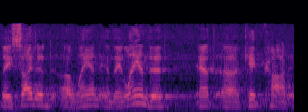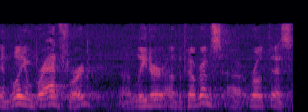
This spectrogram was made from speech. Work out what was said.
they sighted land and they landed at Cape Cod. And William Bradford, leader of the Pilgrims, wrote this.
